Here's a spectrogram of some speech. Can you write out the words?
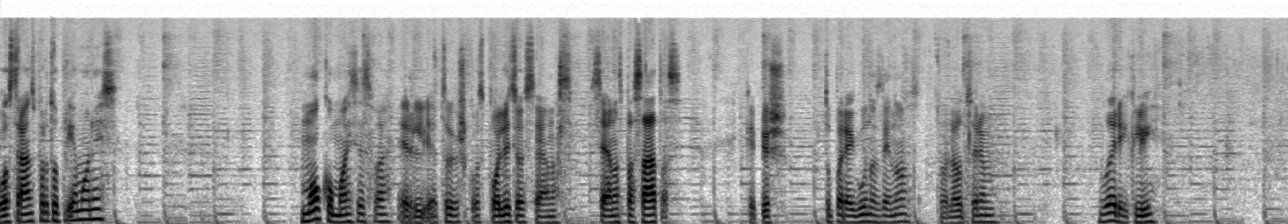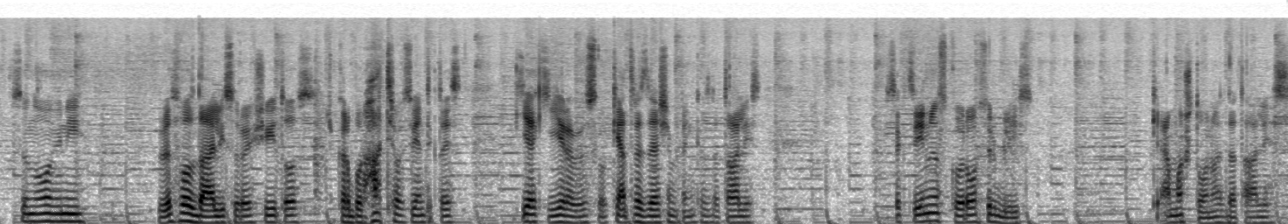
Palangos transporto priemonės. Mokomasis va ir lietuviškos policijos senas, senas pasatas, kaip iš tų pareigūnas dainos. Toliau turim variklį, senovinį, visos dalys surašytos, čia karburatoriaus vien tik tais, kiek yra visko, 45 detalės. Sekcinis kuros ir blys, kem 8 detalės.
